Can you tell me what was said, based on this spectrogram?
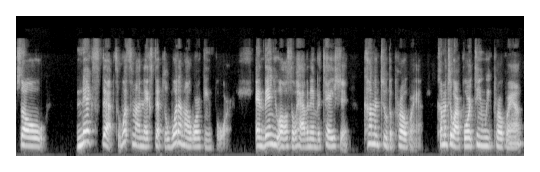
So, next steps what's my next steps? So, what am I working for? And then you also have an invitation coming to the program, coming to our 14 week program,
